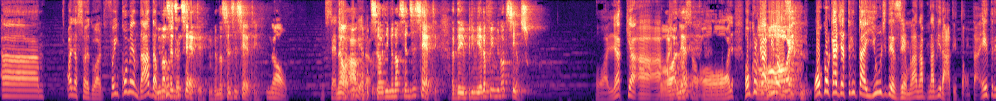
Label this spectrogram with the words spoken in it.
Ah, olha só, Eduardo, foi encomendada a 1907, música... 1907. Não. Não, a, a composição é de 1907. A de primeira foi em 1900. Olha que a, a, olha. A olha. Vamos colocar, olha. vamos colocar dia 31 de dezembro, lá na, na virada, então, tá? Entre,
